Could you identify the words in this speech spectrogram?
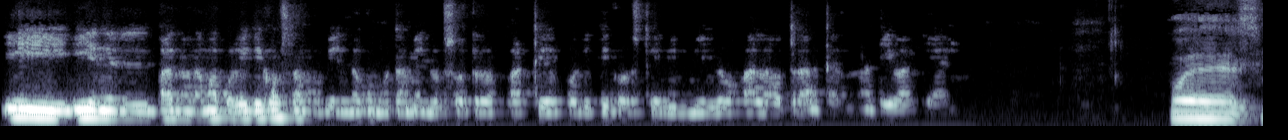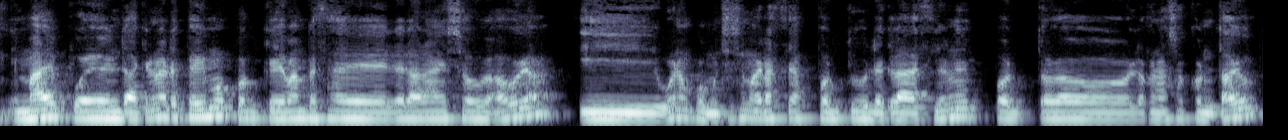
y, y en el panorama político estamos viendo como también los otros partidos políticos tienen miedo a la otra alternativa que hay. Pues, Ismael, pues de aquí nos despedimos porque va a empezar el, análisis ahora. Y bueno, pues muchísimas gracias por tus declaraciones, por todo lo que nos has contado.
